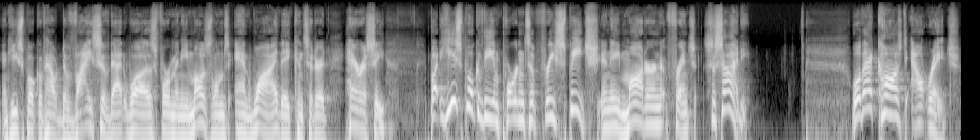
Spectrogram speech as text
And he spoke of how divisive that was for many Muslims and why they consider it heresy. But he spoke of the importance of free speech in a modern French society. Well, that caused outrage,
